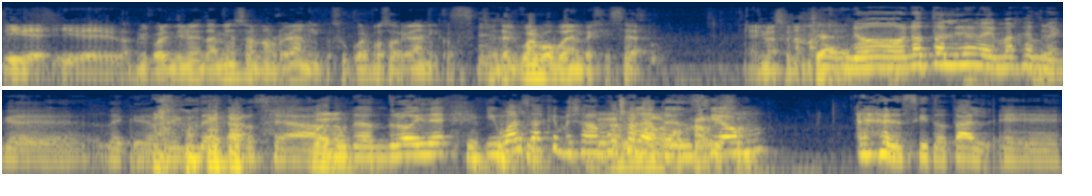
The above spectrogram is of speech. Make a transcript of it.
y de, y de 2049 también son orgánicos, su cuerpo es orgánico. Entonces el cuerpo puede envejecer. Él no es una máquina. Claro. No, no tolero la imagen de que, de que Rick Deckard sea Bueno. un androide. Igual, ¿sabes que me llama mucho la atención? sí, total. eh,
